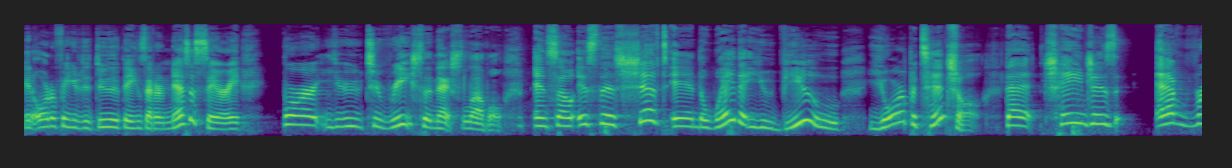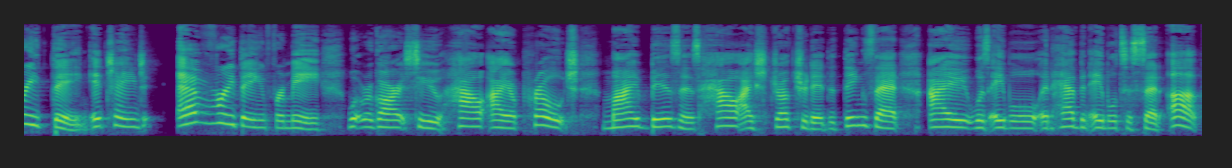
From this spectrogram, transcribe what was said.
in order for you to do the things that are necessary for you to reach the next level. And so it's this shift in the way that you view your potential that changes everything. It changed everything for me with regards to how I approach my business, how I structured it, the things that I was able and have been able to set up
